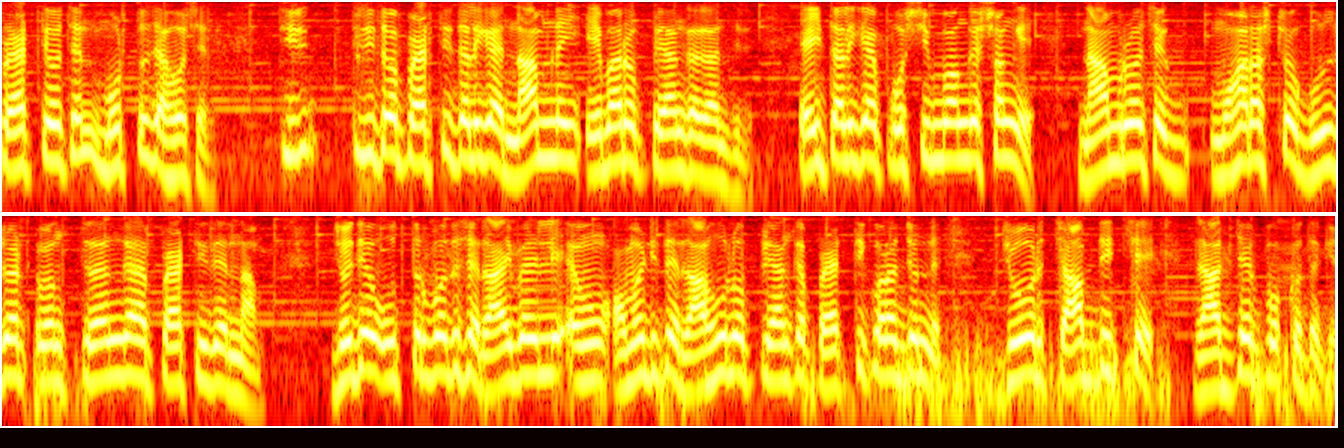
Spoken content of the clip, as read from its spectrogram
প্রার্থী হচ্ছেন মোর্তজা হোসেন। তৃতীয় প্রার্থী তালিকায় নাম নেই এবারও প্রিয়াঙ্কা গান্ধীর। এই তালিকায় পশ্চিমবঙ্গের সঙ্গে নাম রয়েছে মহারাষ্ট্র, গুজরাট এবং তেলেঙ্গানা প্রার্থীদের নাম। যদিও উত্তরপ্রদেশে রায়বেরেলি এবং অমেঠিতে রাহুল ও প্রিয়াঙ্কা প্রার্থী করার জন্য জোর চাপ দিচ্ছে রাজ্যের পক্ষ থেকে।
